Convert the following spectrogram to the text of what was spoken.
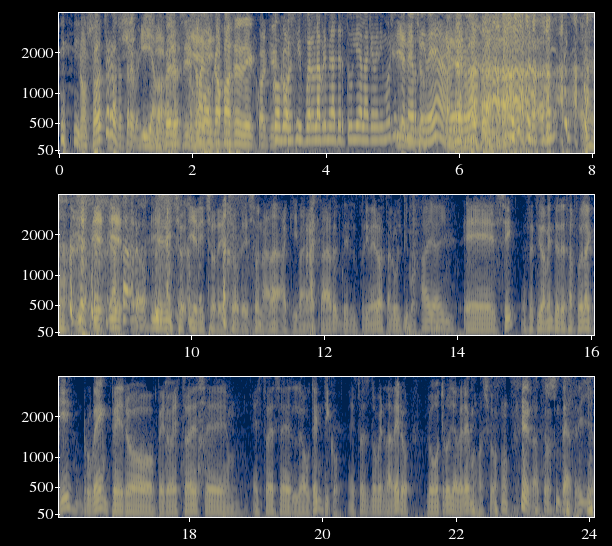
¿Nosotros? Nosotros veníamos. Pero si somos capaces de cualquier Como cosa. si fuera la primera tertulia a la que venimos sin tener dicho- ni idea, de verdad. y, y- y- y he dicho, y he dicho de eso, de eso nada. Aquí van a estar del primero hasta el último. Eh, sí, efectivamente, de zarzuela aquí, Rubén, pero, pero esto es, eh, esto es lo auténtico, esto es lo verdadero. Lo otro ya veremos. El otro es un teatrillo.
